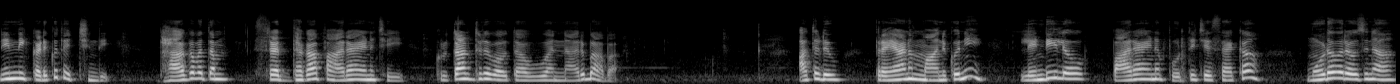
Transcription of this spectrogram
నిన్నిక్కడికి తెచ్చింది. భాగవతం శ్రద్ధగా పారాయణ చెయ్యి. కృతార్థుడవవుతావు అన్నారు బాబా. అతడు ప్రయాణం మానుకొని లెండీలో పారాయణ పూర్తి చేశాక మూడవ రోజున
